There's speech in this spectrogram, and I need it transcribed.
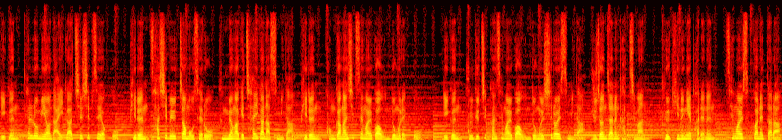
릭은 텔로미어 나이가 70세였고 빌은 41.5세로 극명하게 차이가 났습니다. 빌은 건강한 식생활과 운동을 했고 릭은 불규칙한 생활과 운동을 싫어했습니다. 유전자는 같지만 그 기능의 발현은 생활 습관에 따라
